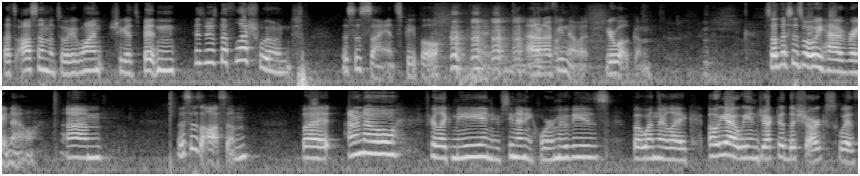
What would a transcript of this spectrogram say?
That's awesome, that's what we want. She gets bitten. It's just a flesh wound. This is science, people. I don't know if you know it. You're welcome. So this is what we have right now. Um, this is awesome, but I don't know if you're like me and you've seen any horror movies, but when they're like, oh yeah, we injected the sharks with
